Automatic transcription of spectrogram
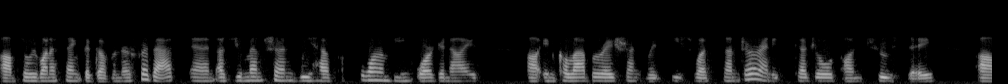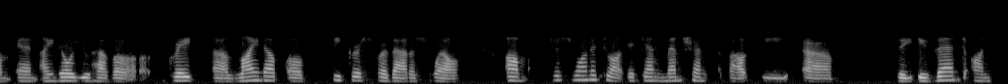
Um, so we want to thank the governor for that. And as you mentioned, we have a forum being organized uh, in collaboration with East West Center, and it's scheduled on Tuesday. Um, and I know you have a great uh, lineup of speakers for that as well. Um, just wanted to uh, again mention about the uh, the event on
